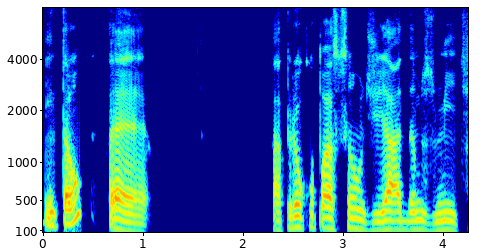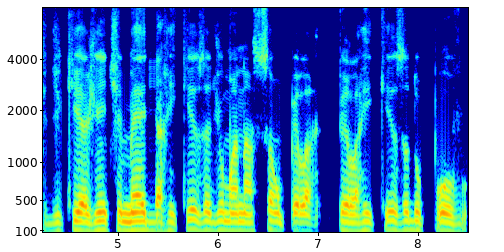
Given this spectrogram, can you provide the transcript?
Então, é, a preocupação de Adam Smith de que a gente mede a riqueza de uma nação pela, pela riqueza do povo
